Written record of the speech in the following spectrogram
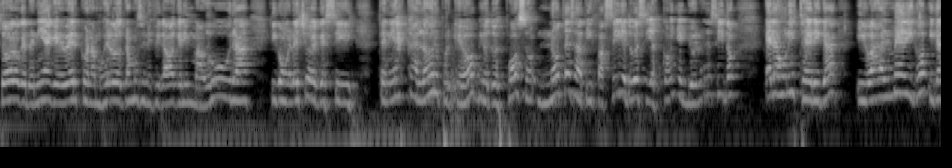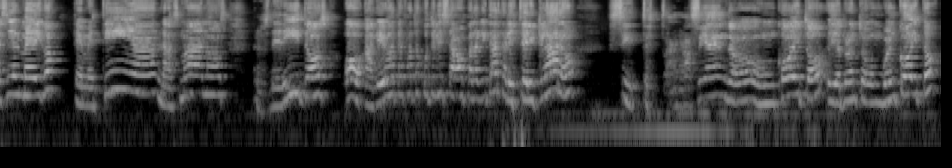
todo lo que tenía que ver con la mujer el orgasmo significaba que era inmadura y con el hecho de que si tenías calor, porque obvio tu esposo no te satisfacía, tú decías, coño, yo necesito, eras una histérica, ibas al médico y ¿qué hacía el médico? Te metía las manos, los deditos o aquellos artefactos que utilizaban para quitarte la histeria. Y claro, si te están haciendo un coito y de pronto un buen coito,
